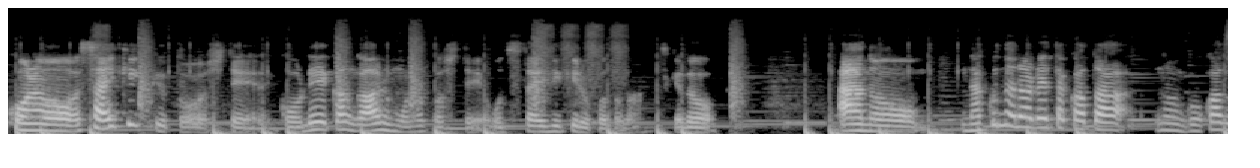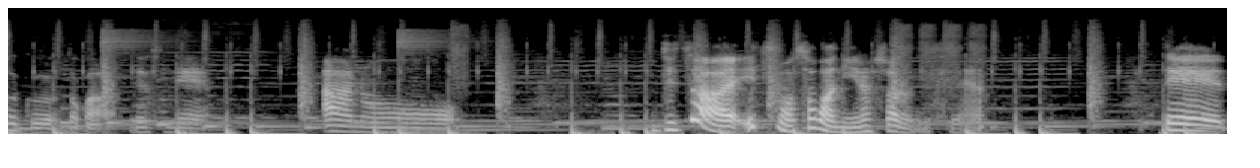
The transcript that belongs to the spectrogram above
このサイキックとしてこう霊感があるものとしてお伝えできることなんですけど、あの亡くなられた方のご家族とかですね、あの実はいつもそばにいらっしゃるんですね。で、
